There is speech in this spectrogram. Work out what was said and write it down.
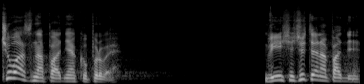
čo vás napadne ako prvé? Vieš, čo ťa napadne?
